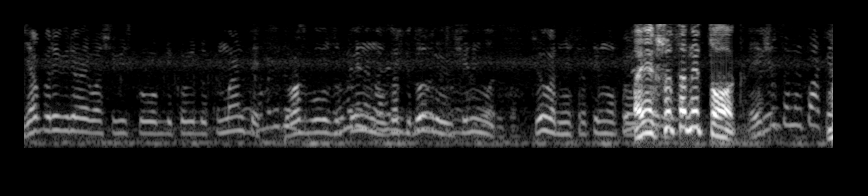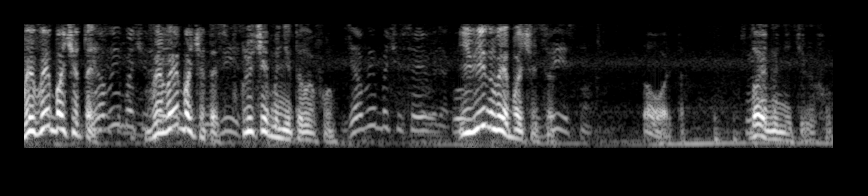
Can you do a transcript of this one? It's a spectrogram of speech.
я перевіряю ваші військово-облікові документи, і вас було зупинено за підозрою вчинення цього адміністративного А правопорушення. якщо це не так? А якщо це не так, Ви я, вибачитесь? Я вибачуся. Ви вибачитесь? Звісно. Включи мені телефон. я вибачуся. І він вибачиться. Звісно. Давайте. Дай мені телефон.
